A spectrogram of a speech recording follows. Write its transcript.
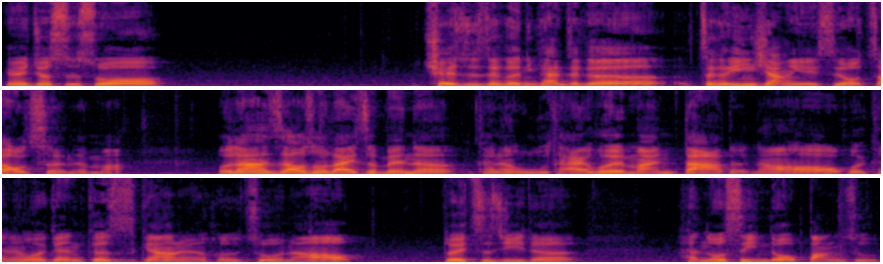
因为就是说。确实，这个你看，这个这个影响也是有造成的嘛。我当然知道说来这边呢，可能舞台会蛮大的，然后会可能会跟各式各样的人合作，然后对自己的很多事情都有帮助。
